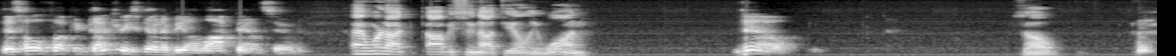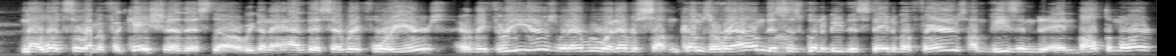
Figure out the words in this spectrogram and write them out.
This whole fucking country's going to be on lockdown soon. And we're not obviously not the only one. No. So Now, what's the ramification of this, though? Are we going to have this every four years, every three years, whatever? Whenever something comes around, this is going to be the state of affairs. Humvees in, in Baltimore.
